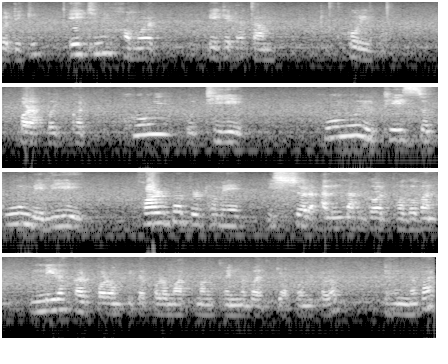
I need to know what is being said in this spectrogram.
গতিকে এইখিনি সময়ত এইকেইটা কাম কৰিব। পৰাপক্ষত শুই উঠিয়েই শুই উঠি চকু মেলিয়েই সৰ্বপ্ৰথমে ঈশ্বৰ আল্লাহ গড ভগৱান নিৰাকাৰ পৰম পিতা পৰমাত্মাক ধন্যবাদ জ্ঞাপন কৰক। ধন্যবাদ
